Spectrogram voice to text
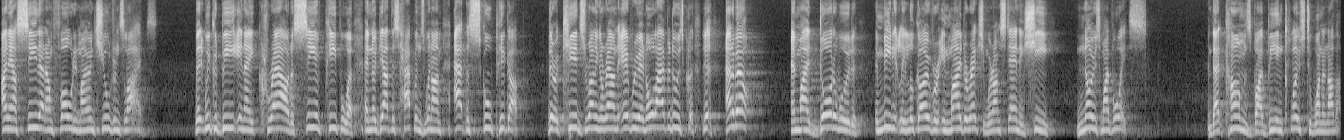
I now see that unfold in my own children's lives. That we could be in a crowd, a sea of people, uh, and no doubt this happens when I'm at the school pickup. There are kids running around everywhere, and all I have to do is, Annabelle, and my daughter would immediately look over in my direction where I'm standing. She knows my voice. And that comes by being close to one another.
